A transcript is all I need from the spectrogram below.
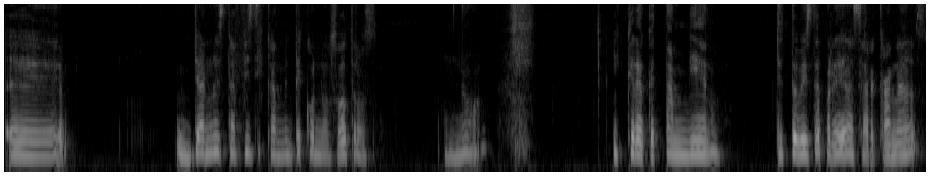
eh, ya no está físicamente con nosotros, ¿no? Y creo que también si tuviste pérdidas cercanas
